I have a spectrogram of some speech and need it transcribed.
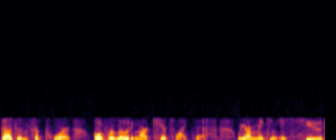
doesn't support overloading our kids like this. We are making a huge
